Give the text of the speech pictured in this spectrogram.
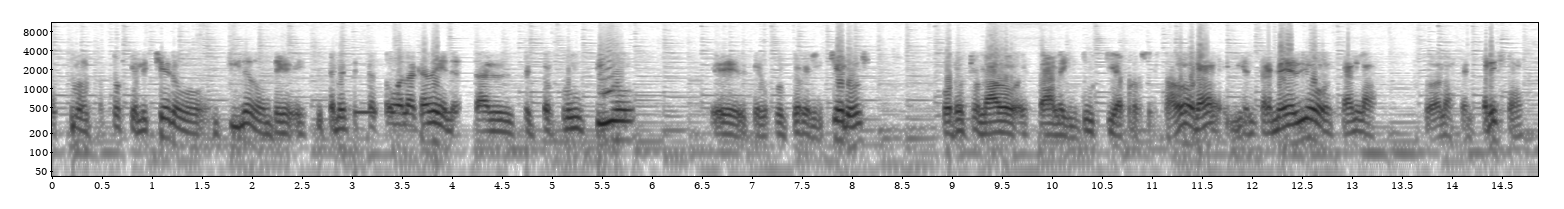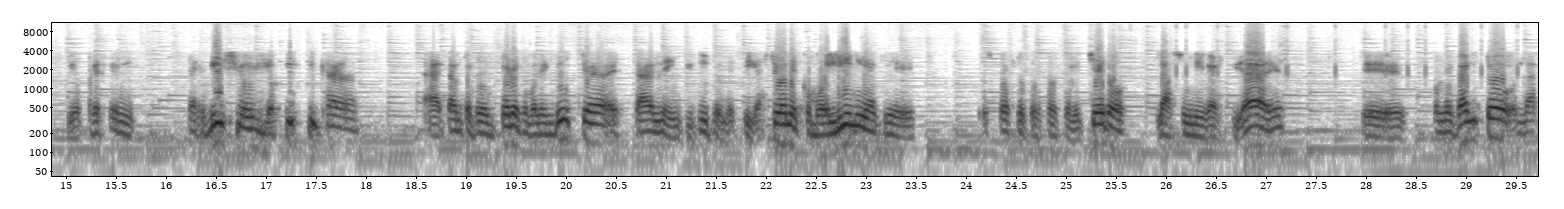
actúa el consorcio lechero en Chile, donde justamente está toda la cadena, está el sector productivo eh, de los productores lecheros, por otro lado está la industria procesadora y entre medio están las, todas las empresas que ofrecen servicios y logística a tanto productores como la industria, están institutos de investigaciones como el INIA, que es propio consorcio lechero, las universidades. Eh, por lo tanto, las,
